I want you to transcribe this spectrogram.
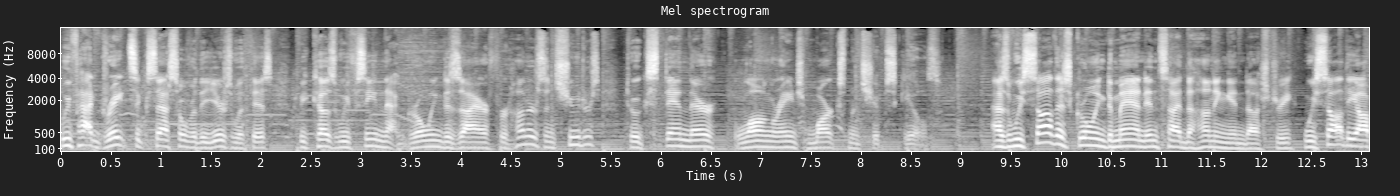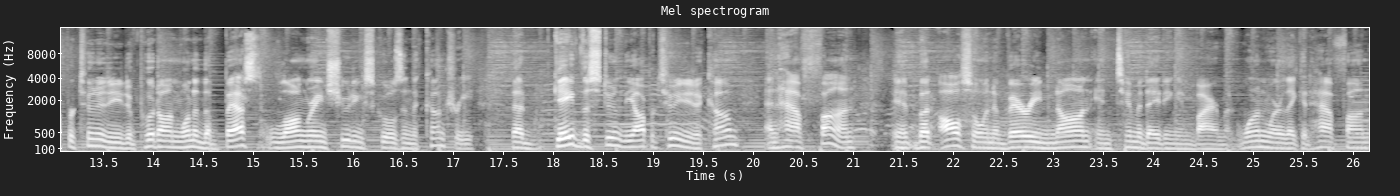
We've had great success over the years with this because we've seen that growing desire for hunters and shooters to extend their long range marksmanship skills. As we saw this growing demand inside the hunting industry, we saw the opportunity to put on one of the best long-range shooting schools in the country that gave the student the opportunity to come and have fun, eh, but also in a very non-intimidating environment, one where they could have fun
